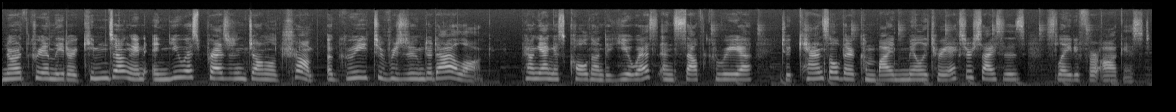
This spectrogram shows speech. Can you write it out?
North Korean leader Kim Jong un and U.S. President Donald Trump agreed to resume the dialogue. Pyongyang has called on the U.S. and South Korea to cancel their combined military exercises slated for August.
